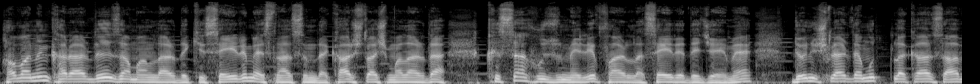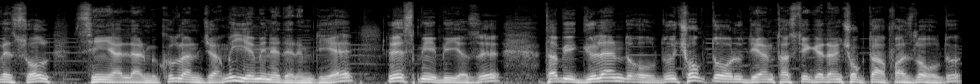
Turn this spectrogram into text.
havanın karardığı zamanlardaki seyrim esnasında karşılaşmalarda kısa huzmeli farla seyredeceğime, dönüşlerde mutlaka sağ ve sol sinyallerimi kullanacağımı yemin ederim diye resmi bir yazı. Tabii gülen de oldu, çok doğru diyen, tasdik eden çok daha fazla oldu.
